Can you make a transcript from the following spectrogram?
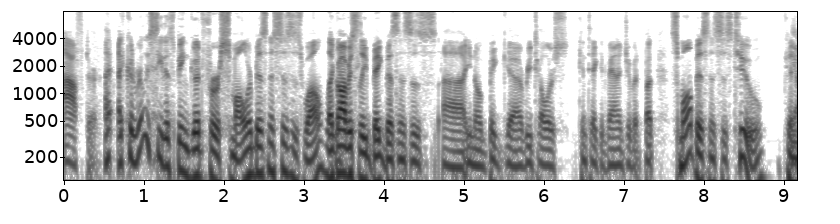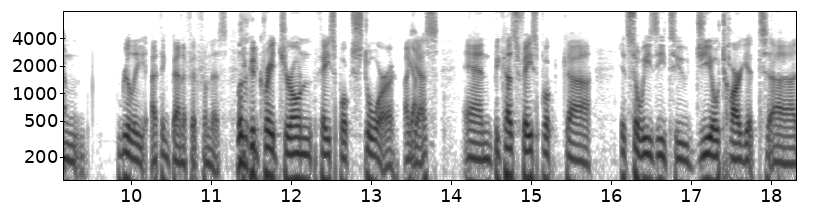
after. I, I could really see this being good for smaller businesses as well. Like obviously, big businesses, uh, you know, big uh, retailers can take advantage of it, but small businesses too can really, I think, benefit from this. Well, you could create your own Facebook store, I Yeah. guess, and because Facebook. Uh, it's so easy to geo target uh,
